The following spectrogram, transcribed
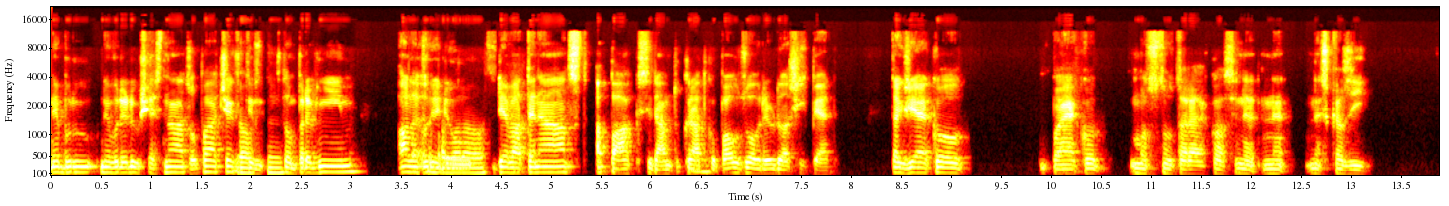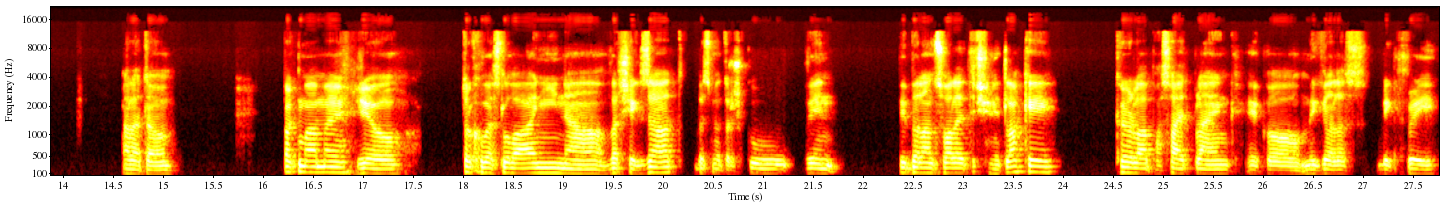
nebudu, neodjedu 16 opáček No, v, jasný. v tom prvním, ale 12. 19 a pak si dám tu krátkou pauzu a odjedu dalších pět. Takže jako úplně jako moc to tady jako asi ne, ne, neskazí. Ale to. Pak máme, že jo, trochu veslování na vršek zad, aby jsme trošku vy, vybalancovali ty všechny tlaky, curl up a side plank, jako Miguel's Big Three,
